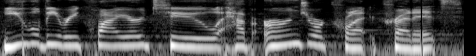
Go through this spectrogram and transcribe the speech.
you will be required to have earned your credits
